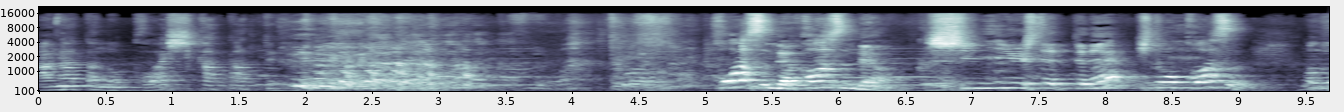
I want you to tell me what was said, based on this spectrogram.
あなたの壊し方って。壊すんだよ壊すんだよ。侵入してってね人を壊す。あの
